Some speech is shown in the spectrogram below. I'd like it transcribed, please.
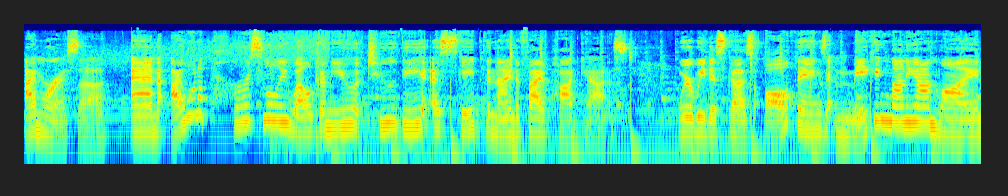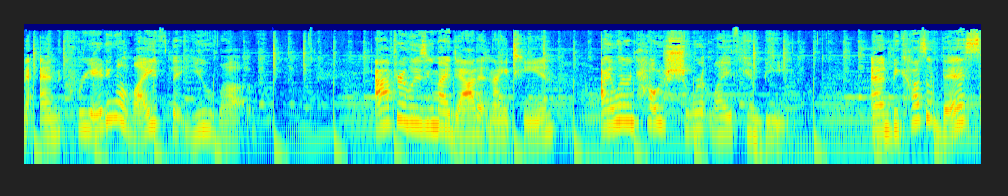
I'm Marissa, and I want to personally welcome you to the Escape the 9 to 5 podcast, where we discuss all things making money online and creating a life that you love. After losing my dad at 19, I learned how short life can be. And because of this,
